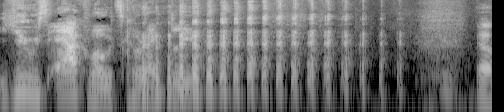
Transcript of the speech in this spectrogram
use air quotes correctly. Ja.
